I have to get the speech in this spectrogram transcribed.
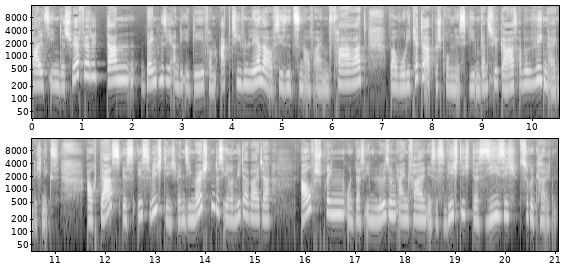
Falls Ihnen das schwerfällt, dann denken Sie an die Idee vom aktiven Leerlauf. Sie sitzen auf einem Fahrrad, wo die Kette abgesprungen ist, geben ganz viel Gas, aber bewegen eigentlich nichts. Auch das ist, ist wichtig. Wenn Sie möchten, dass Ihre Mitarbeiter aufspringen und dass ihnen Lösungen einfallen, ist es wichtig, dass sie sich zurückhalten.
